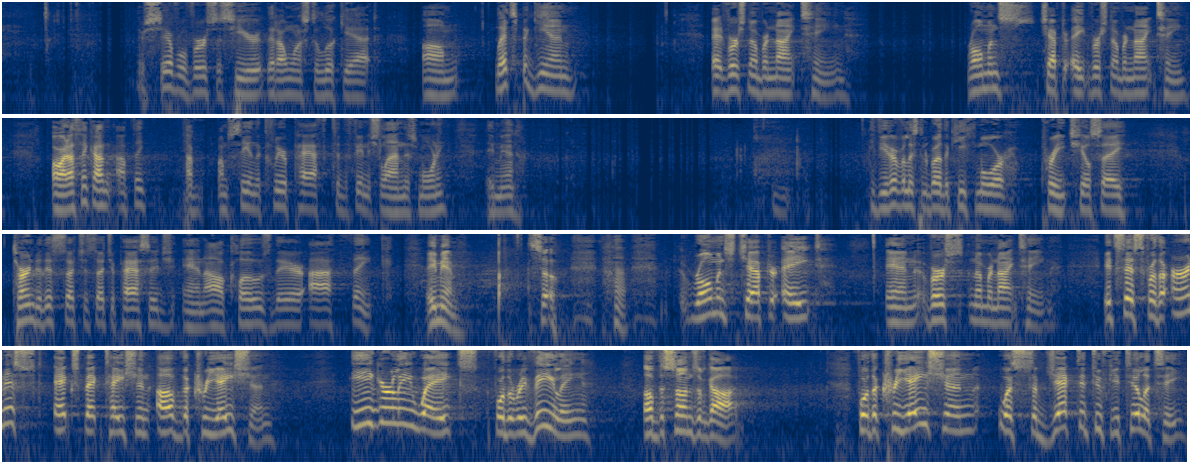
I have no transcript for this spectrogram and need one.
there's several verses here that I want us to look at. Um, let's begin at verse number 19. Romans chapter 8, verse number 19. All right, I think, I, I think I'm seeing the clear path to the finish line this morning. Amen. If you've ever listened to Brother Keith Moore preach, he'll say, Turn to this such and such a passage, and I'll close there, I think. Amen. So, Romans chapter 8 and verse number 19. It says, For the earnest expectation of the creation eagerly waits for the revealing of the sons of God. For the creation was subjected to futility,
